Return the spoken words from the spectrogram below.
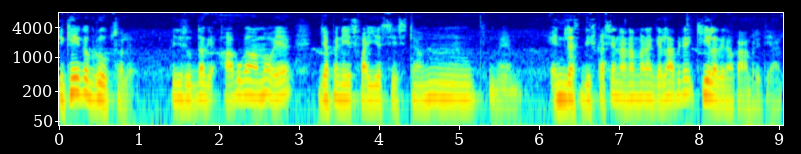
එක එක groups වල. ඉතින් සුද්දාගේ ආපු ගාම ඔය Japanese fire system endless discussion අනම්මන කියලා අපිට කියලා දෙනවා කාමරේ තියාගෙන.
